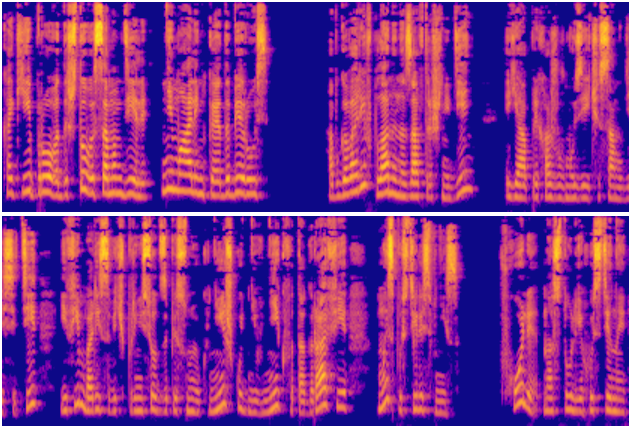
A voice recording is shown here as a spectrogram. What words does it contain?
«Какие проводы? Что вы в самом деле? Не маленькая, доберусь!» Обговорив планы на завтрашний день, я прихожу в музей часам к десяти, Ефим Борисович принесет записную книжку, дневник, фотографии. Мы спустились вниз. В холле на стульях у стены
